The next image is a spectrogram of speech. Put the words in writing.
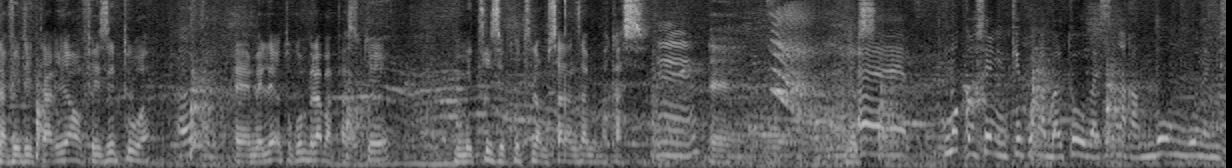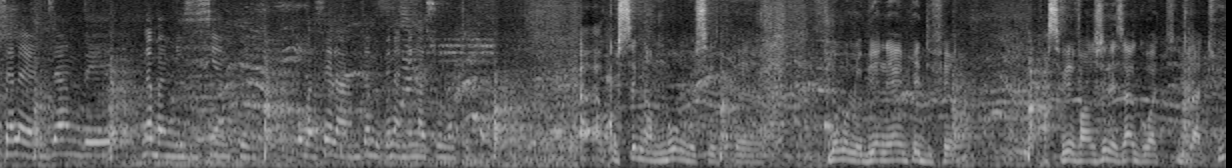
na végétarien on faisait tout hein. Ah, okay. eh, mais lere tokombela bapasteur maîtrise ekoti na mosala nzambe makasi mm. eh, merci. Eh. mwa conseil moke mpo na bato oyo basengaka mbongo na misala ya nzambe na bamusicien mpe oyo basalelaka nzambe mpe na ndenge asolo te ah, kosenga mbongo ndenge euh, olobi wana ya mpe différent parce que évangile eza gratuit gratuit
